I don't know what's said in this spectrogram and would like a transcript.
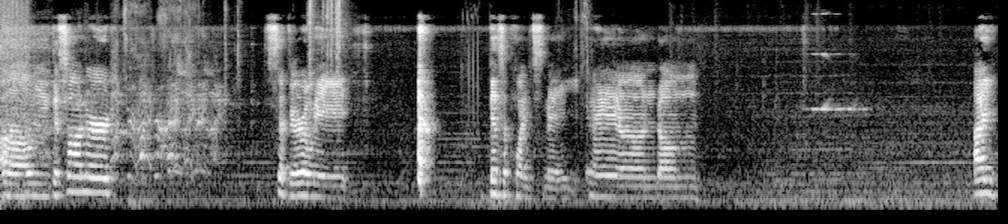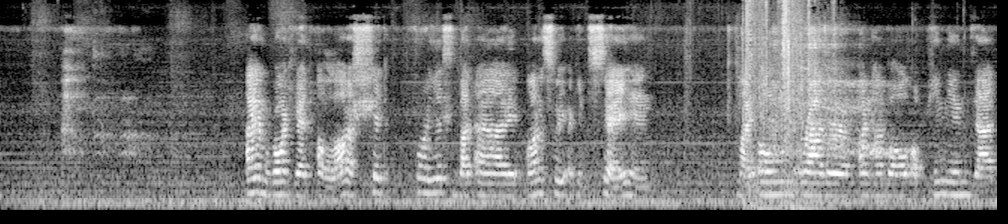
Um, Dishonored severely disappoints me, and um, I I am going to get a lot of shit for this, but I honestly I can say in my own rather unhumble opinion that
